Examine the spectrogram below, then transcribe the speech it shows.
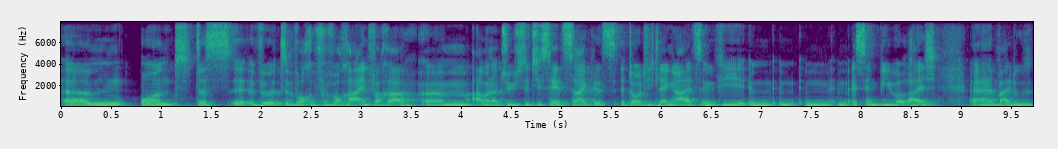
Ähm, und das äh, wird Woche für Woche einfacher. Ähm, aber natürlich sind die Sales Cycles deutlich länger als irgendwie im, im, im, im SMB-Bereich, äh, weil du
